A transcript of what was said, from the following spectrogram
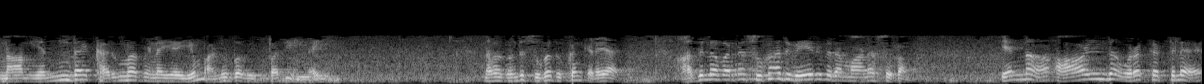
நாம் எந்த கர்ம வினையையும் அனுபவிப்பதில்லை. நமக்கு வந்து சுக துக்கம் கிடையாது. அதுல வர்ற சுகம் அது வேறு விதமான சுகம். ஏன்னா ஆழ்ந்த உறக்கத்துல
